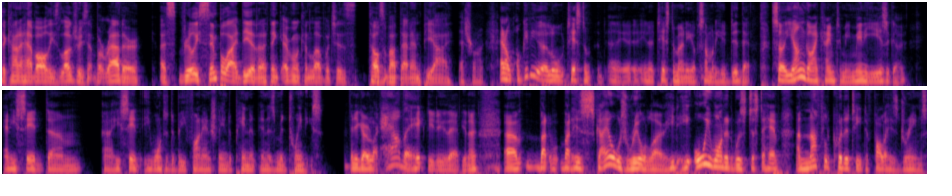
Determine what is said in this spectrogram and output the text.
to kind of have all these luxuries, but rather a really simple idea that I think everyone can love, which is tell us about that NPI. That's right. And I'll, I'll give you a little testi- uh, you know, testimony of somebody who did that. So a young guy came to me many years ago, and he said um, uh, he said he wanted to be financially independent in his mid twenties. And you go like, how the heck do you do that? You know, um, but but his scale was real low. He he all he wanted was just to have enough liquidity to follow his dreams,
